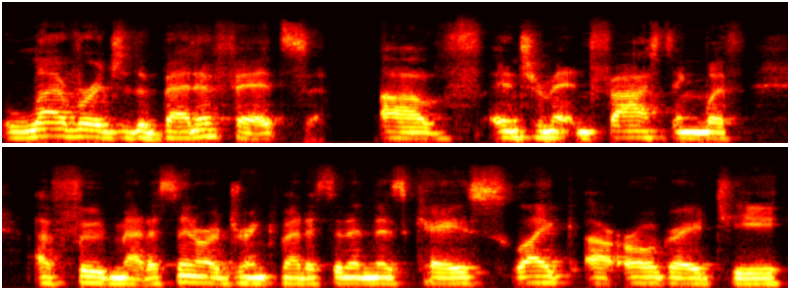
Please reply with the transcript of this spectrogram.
leverage the benefits of intermittent fasting with a food medicine or a drink medicine in this case, like uh, Earl Grey tea,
